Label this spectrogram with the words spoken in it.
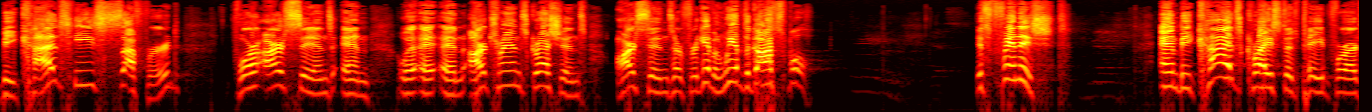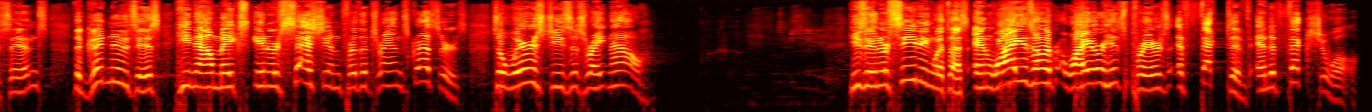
Because he suffered for our sins and uh, and our transgressions, our sins are forgiven. We have the gospel. It's finished. And because Christ has paid for our sins, the good news is he now makes intercession for the transgressors. So where is Jesus right now? He's interceding with us. And why is our why are his prayers effective and effectual?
